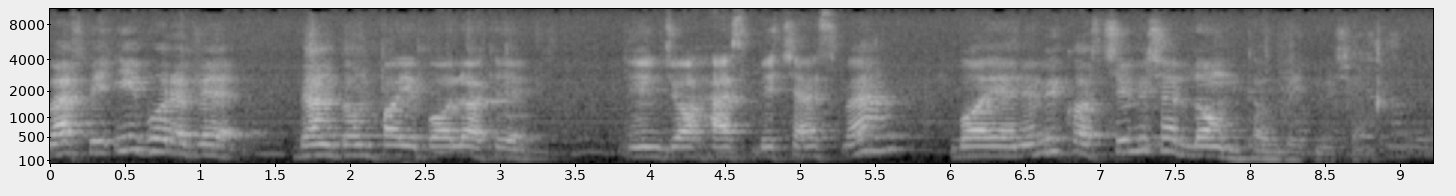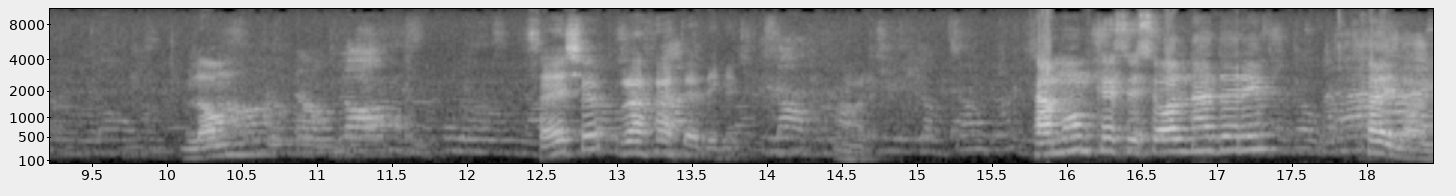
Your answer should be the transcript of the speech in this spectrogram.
وقتی ای بره به دندان های بالا که اینجا هست بچسبه با اینمی کار چی میشه؟ لام تولید میشه. لام؟ صحیح شد؟ راحت دیگه. آره. تمام کسی سوال نداریم؟ خیلی عالی.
